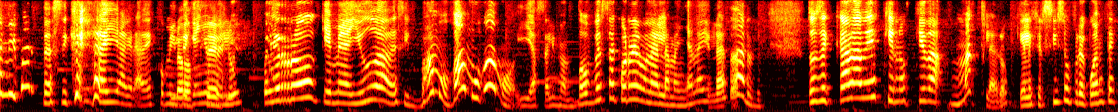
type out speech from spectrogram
de mi parte, así que ahí agradezco a mi pequeño perro que me ayuda a decir, vamos, vamos, vamos, y ya salimos dos veces a correr, una en la mañana y una en la tarde. Entonces, cada vez que nos queda más claro que el ejercicio frecuente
